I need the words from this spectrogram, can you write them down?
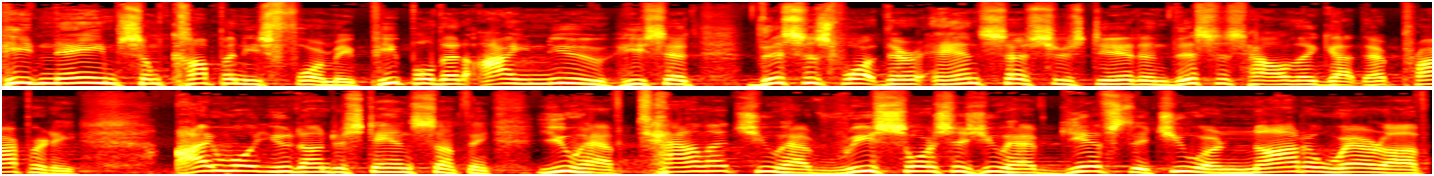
He named some companies for me, people that I knew. He said, This is what their ancestors did, and this is how they got that property. I want you to understand something. You have talents, you have resources, you have gifts that you are not aware of.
